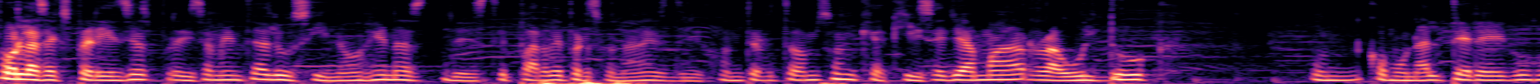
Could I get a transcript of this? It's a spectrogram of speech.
por las experiencias precisamente alucinógenas de este par de personajes de Hunter Thompson que aquí se llama Raúl Duke un, como un alter ego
